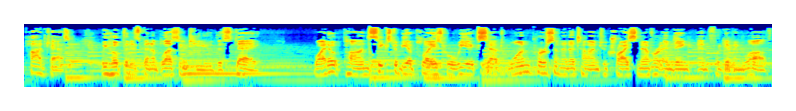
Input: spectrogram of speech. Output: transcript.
podcast. We hope that it's been a blessing to you this day. White Oak Pond seeks to be a place where we accept one person at a time to Christ's never ending and forgiving love.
